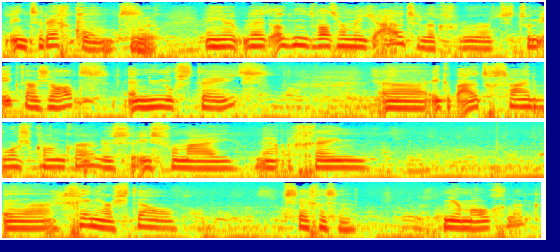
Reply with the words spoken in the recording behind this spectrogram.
in terecht komt. Nee. En je weet ook niet wat er met je uiterlijk gebeurt. Toen ik daar zat, en nu nog steeds... eh, ik heb uitgezaaide borstkanker. Dus er is voor mij ja, geen, eh, geen herstel, zeggen ze, meer mogelijk.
